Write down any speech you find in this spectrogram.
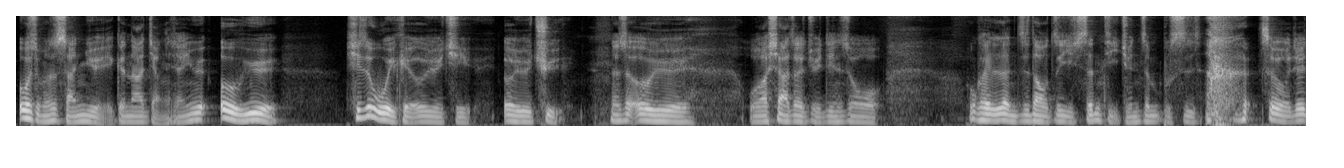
为什么是三月？跟大家讲一下，因为二月其实我也可以二月去，二月去，但是二月我要下这个决定说，我，我可以认知到自己身体全身不适，所以我就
